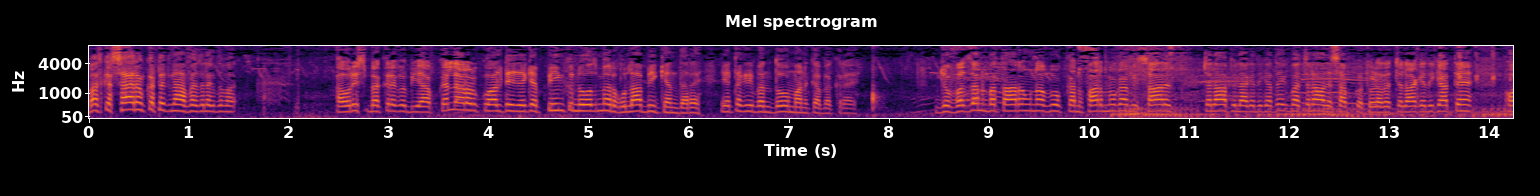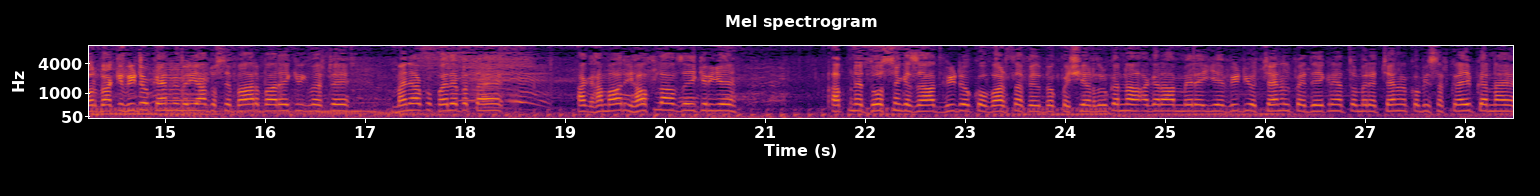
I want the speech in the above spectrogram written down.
بس کہ سارے کٹے اتنا فیصلہ ایک دفعہ اور اس بکرے کو بھی آپ کلر اور کوالٹی دیکھیں پنک نوز میں اور گلابی کے اندر ہے۔ یہ تقریباً دو من کا بکرا ہے۔ جو وزن بتا رہا ہوں نا، وہ کنفرم ہوگا۔ بھی سارے چلا پلا کے دکھاتے ہیں۔ ایک بار چلا دے سب کو، تھوڑا سا چلا کے دکھاتے ہیں۔ اور باقی ویڈیو کہنے میں میری آپ اس سے بار بار ایک ریکویسٹ ہے۔ میں نے آپ کو پہلے بتایا اگر ہماری حوصلہ افزائی کریے اپنے دوستوں کے ساتھ ویڈیو کو واٹس ایپ فیس بک پہ شیئر ضرور کرنا۔ اگر آپ میرے یہ ویڈیو چینل پہ دیکھ رہے ہیں، تو میرے چینل کو بھی سبسکرائب کرنا ہے۔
